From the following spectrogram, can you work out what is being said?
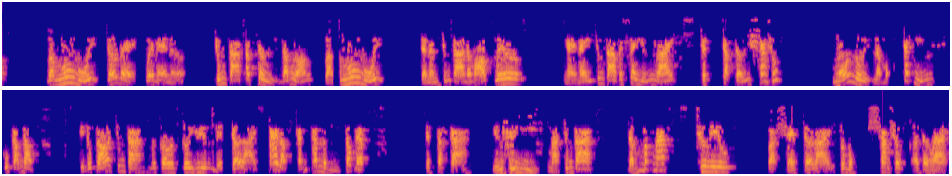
và ngu muội trở về quê mẹ nữa. Chúng ta đã từ động loạn và ngu muội, cho nên chúng ta đã bỏ quê hương. Ngày nay chúng ta phải xây dựng lại trật tự sáng suốt. Mỗi người là một trách nhiệm của cộng đồng thì lúc đó chúng ta mới có cơ duyên để trở lại, tái lập cảnh thanh bình tốt đẹp Thì tất cả những sự gì mà chúng ta đã mất mát, thương yêu và sẽ trở lại với một sáng suốt ở tương lai.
